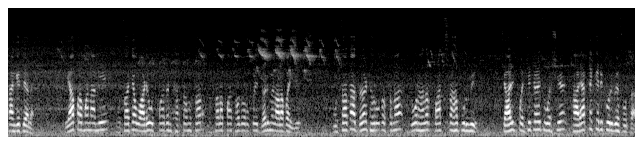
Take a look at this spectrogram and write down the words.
सांगितलेलं आहे. याप्रमाणे आम्ही ऊसाच्या वाढीव उत्पादन खर्चानुसार ऊसाला पाच हजार रुपये दर मिळाला पाहिजे. ऊसाचा दर ठरवत असताना दोन हजार पाच सहा पूर्वी चाळीस पंचेचाळीस वर्षे साडेआठ टक्के रिकव्हरी बेस होता.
